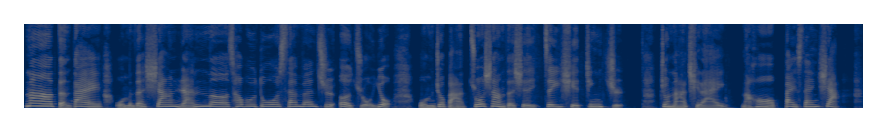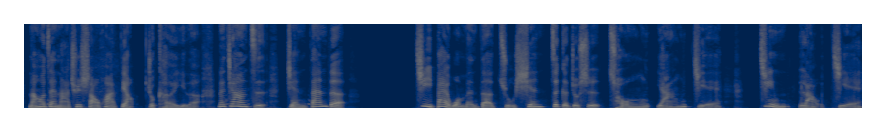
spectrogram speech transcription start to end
那等待我们的香燃了差不多三分之二左右，我们就把桌上的些这一些金纸就拿起来，然后拜三下，然后再拿去烧化掉就可以了。那这样子简单的。祭拜我们的祖先，这个就是重阳节、敬老节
